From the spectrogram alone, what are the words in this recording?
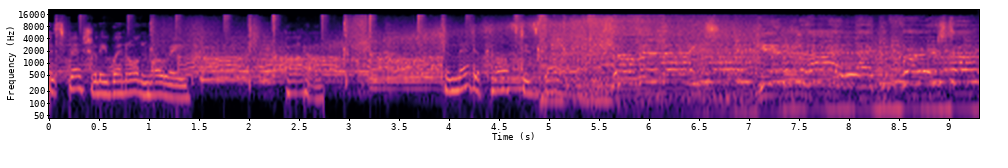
Especially when on Maui. Haha. The MegaCast is back. Summer nights, getting high like the first time.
